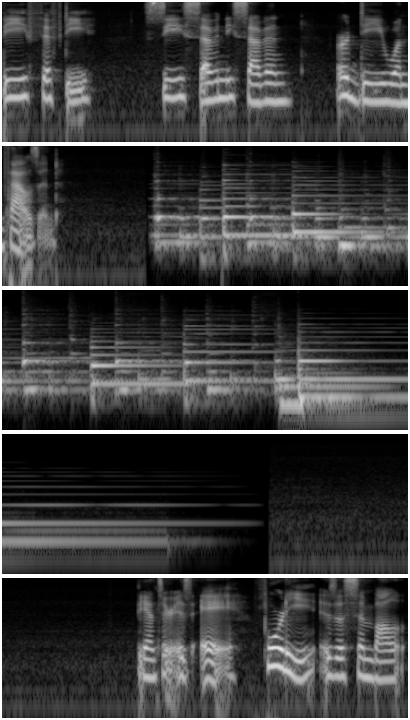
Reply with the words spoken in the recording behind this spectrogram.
B 50, C 77, or D 1000? The answer is A. 40 is a symbol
